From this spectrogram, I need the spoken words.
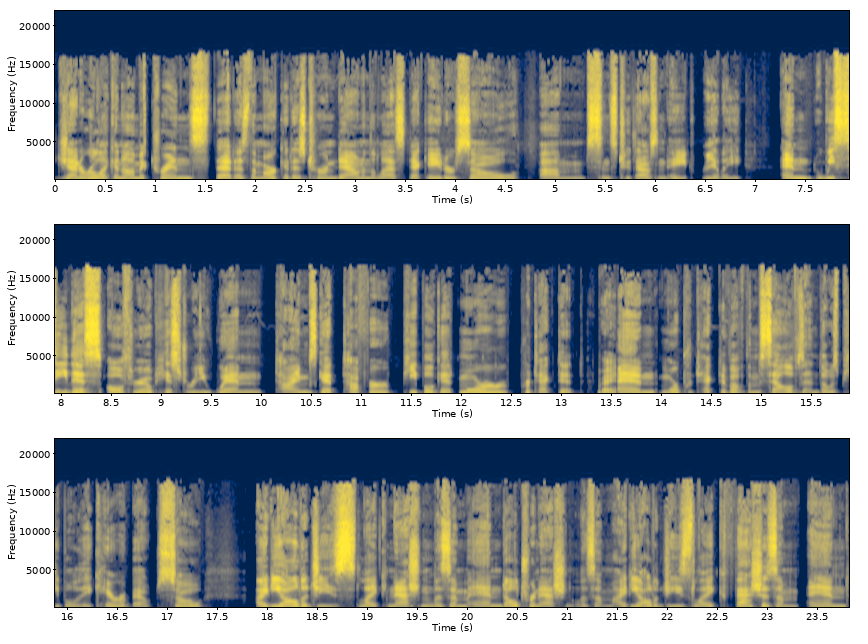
general economic trends that as the market has turned down in the last decade or so, um, since 2008, really. And we see this all throughout history. When times get tougher, people get more protected Right. and more protective of themselves and those people they care about. So, ideologies like nationalism and ultranationalism, ideologies like fascism and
